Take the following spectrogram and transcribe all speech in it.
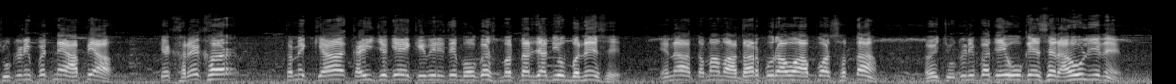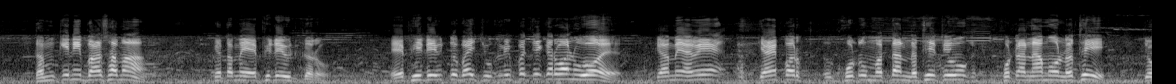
ચૂંટણી પંચને આપ્યા કે ખરેખર તમે ક્યાં, કઈ જગ્યાએ કેવી રીતે બોગસ મતદાર બને છે, એના તમામ આધાર પુરાવા આપવા છતાં હવે ચૂંટણી પંચ એવું કહે છે, રાહુલજીને ધમકીની ભાષામાં કે તમે એફિડેવિટ કરો. એફિડેવિટ તો ભાઈ ચૂંટણી પંચે કરવાનું હોય. કે અમે હવે ક્યાંય પર ખોટું મતદાન નથી થયું, ખોટા નામો નથી. જો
